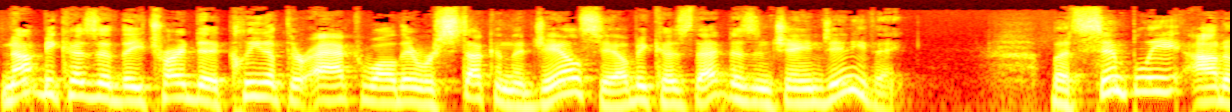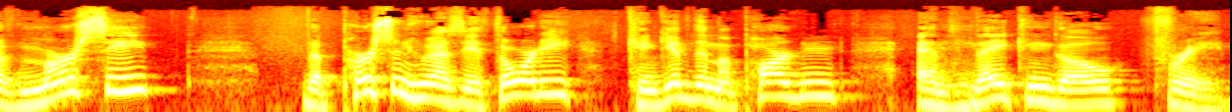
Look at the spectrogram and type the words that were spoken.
Not because of they tried to clean up their act while they were stuck in the jail cell, because that doesn't change anything. But simply out of mercy, the person who has the authority can give them a pardon and they can go free.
